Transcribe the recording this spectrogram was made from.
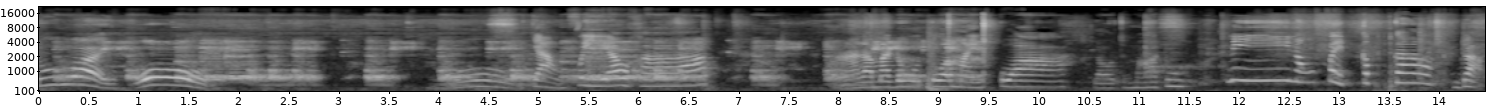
ด้วย โอ้โอ้อย่างเฟี้ยวครับอ่าเรามาดูตัวใหม่กว่า เราจะมาดู นี่น้องเป็ดกับกาดัก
